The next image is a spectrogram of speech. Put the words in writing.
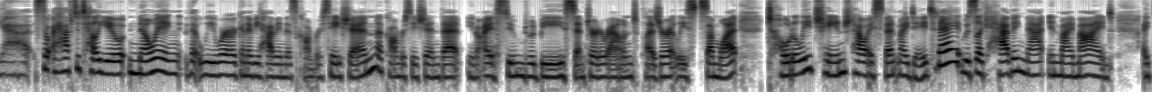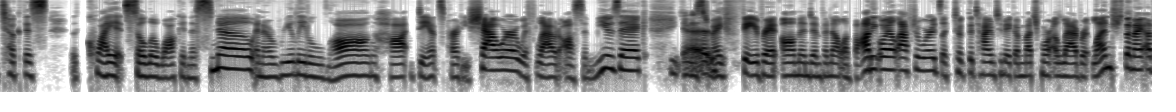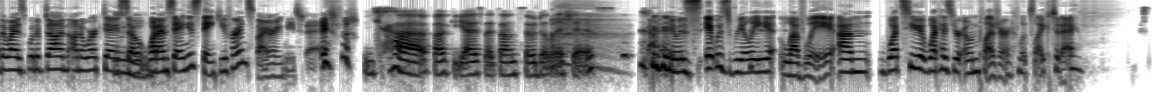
Yeah. So I have to tell you, knowing that we were going to be having this conversation, a conversation that, you know, I assumed would be centered around pleasure, at least somewhat, totally changed how I spent my day today. It was like having that in my mind. I took this quiet solo walk in the snow and a really long, hot dance party shower with loud, awesome music. Yes. Used my favorite almond and vanilla body oil afterwards, like took the time to make a much more elaborate lunch than I otherwise would have done on a workday. Mm. So what I'm saying is thank you for inspiring me today. yeah, fuck yes, that sounds so delicious. yeah, it was it was really lovely. Um what's you what has your own pleasure looked like today?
